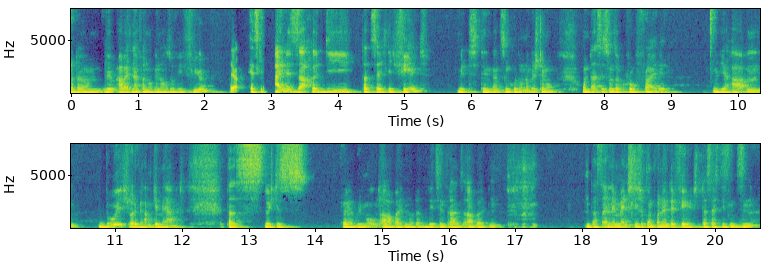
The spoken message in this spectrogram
oder wir arbeiten einfach nur genauso wie früher. Ja. Es gibt eine Sache, die tatsächlich fehlt mit den ganzen Corona-Bestimmungen und das ist unser Crow Friday. Wir haben durch, oder wir haben gemerkt, dass durch das äh, Remote-Arbeiten oder dezentrales Arbeiten, dass eine menschliche Komponente fehlt. Das heißt, diesen, diesen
